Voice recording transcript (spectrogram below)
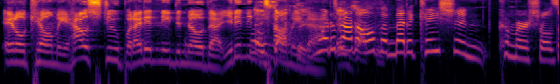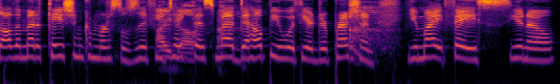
it'll kill me. How stupid! I didn't need to know that. You didn't need to tell me that. What about all the medication commercials? All the medication commercials. If you I take know. this med to help you with your depression, you might face, you know, the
